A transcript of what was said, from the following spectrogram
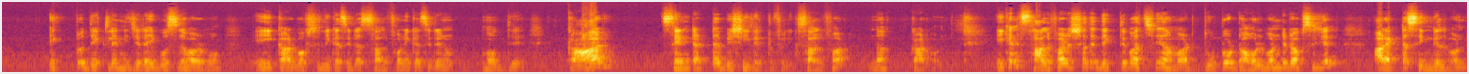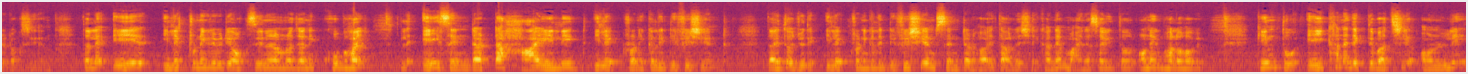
একটু দেখলে নিজেরাই বুঝতে পারব, এই কার্বক্সিলিক অ্যাসিড আর সালফোনিক অ্যাসিডের মধ্যে কার সেন্টারটা বেশি ইলেকট্রোফিলিক সালফার না কার্বন এখানে সালফারের সাথে দেখতে পাচ্ছি আমার দুটো ডাবল বন্ডেড অক্সিজেন আর একটা সিঙ্গেল বন্ডেড অক্সিজেন তাহলে এর ইলেকট্রোনেগেটিভিটি অক্সিজেনের আমরা জানি খুব হাই তাহলে এই সেন্টারটা হাইলি ইলেকট্রনিক্যালি ডিফিসিয়েন্ট তাই তো? যদি ইলেকট্রনিক্যালি ডিফিসিয়েন্ট সেন্টার হয়, তাহলে সেখানে মাইনাস আই তো অনেক ভালো হবে। কিন্তু এইখানে দেখতে পাচ্ছি অনলি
